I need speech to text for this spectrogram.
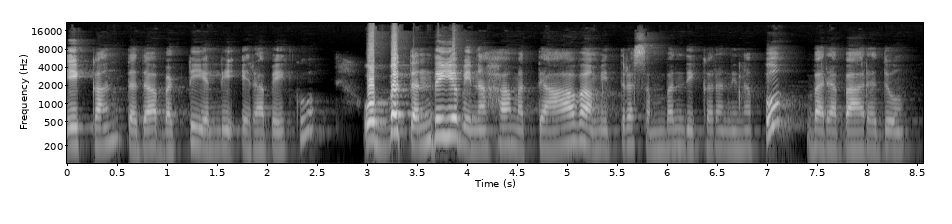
ಏಕಾಂತದ ಬಟ್ಟಿಯಲ್ಲಿ ಇರಬೇಕು. ಒಬ್ಬ ತಂದೆಯ ವಿನಃ ಮತ್ತಾವ ಮಿತ್ರ ಸಂಬಂಧಿಕರ ನೆನಪು ಬರಬಾರದು.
